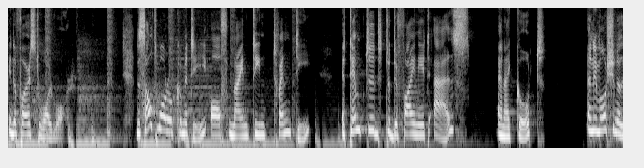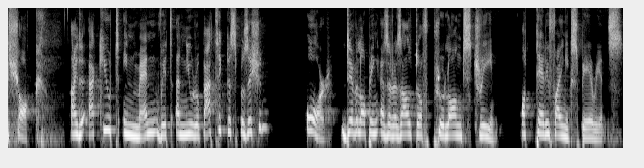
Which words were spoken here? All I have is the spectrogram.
in the First World War. The Southborough Committee of 1920 attempted to define it as, and I quote, an emotional shock, either acute in men with a neuropathic disposition or developing as a result of prolonged strain or terrifying experience.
